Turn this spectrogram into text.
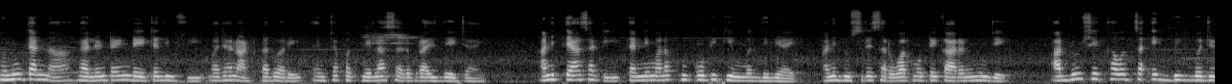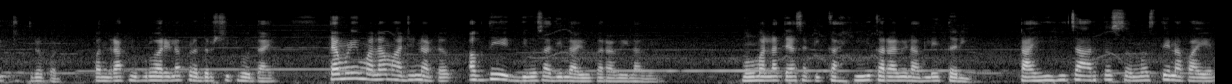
म्हणून त्यांना व्हॅलेंटाईन डेच्या दिवशी माझ्या नाटकाद्वारे त्यांच्या पत्नीला सरप्राईज द्यायचे आहे. आणि त्यासाठी त्यांनी मला खूप मोठी किंमत दिली आहे. आणि दुसरे सर्वात मोठे कारण म्हणजे अर्जुन शेखावतचा एक बिग बजेट चित्रपट पंधरा फेब्रुवारीला प्रदर्शित होत आहे. त्यामुळे मला माझे नाटक अगदी एक दिवस आधी लाईव्ह करावे लागेल. मग मला त्यासाठी काहीही करावे लागले तरी काहीहीचा अर्थ समजते ना पायल?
